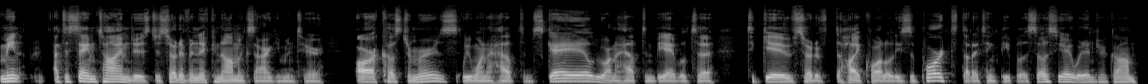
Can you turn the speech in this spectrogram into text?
I mean, at the same time, there's just sort of an economics argument here. Our customers, we want to help them scale. We want to help them be able to to give sort of the high quality support that I think people associate with Intercom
